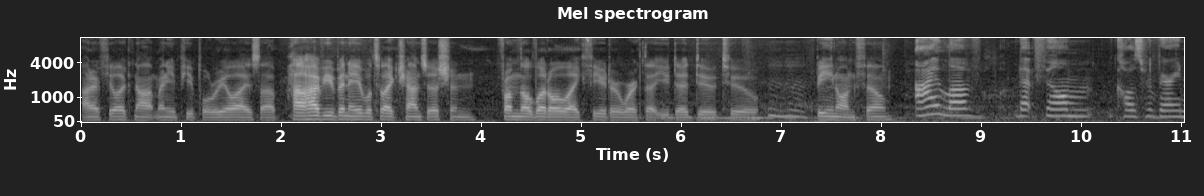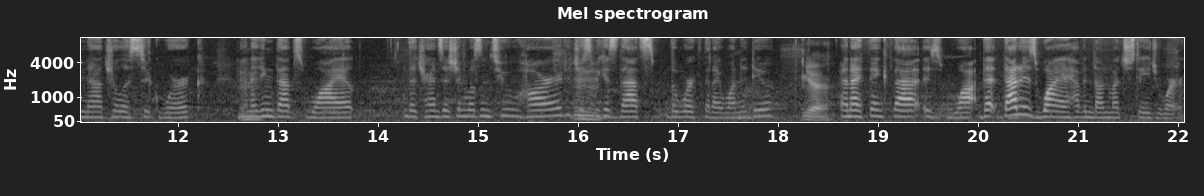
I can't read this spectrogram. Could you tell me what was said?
I feel like not many people realize that. How have you been able to like transition from the little like theater work that you did do to Mm-hmm. being on film? I love that film calls for very naturalistic work, and I Mhm. think that's why the transition wasn't too hard, just Mhm. because that's the work that I want to do. Yeah. And I think that is why that that is why I haven't done much stage work.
